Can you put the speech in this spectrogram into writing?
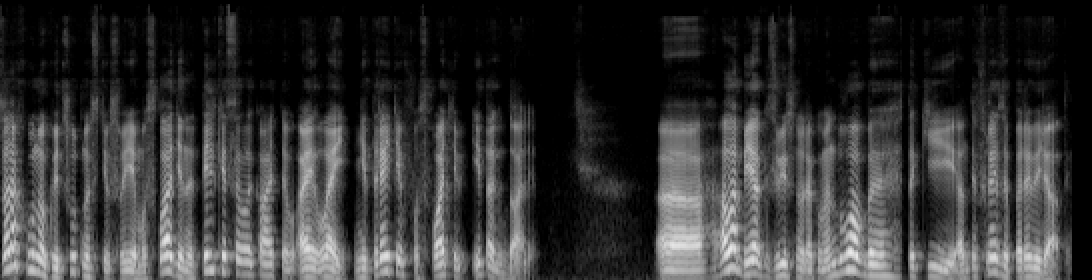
За рахунок відсутності в своєму складі не тільки силикатів, а й нітритів, фосфатів і так далі. Але б як, звісно, рекомендував би такі антифризи перевіряти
